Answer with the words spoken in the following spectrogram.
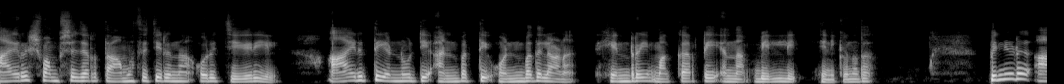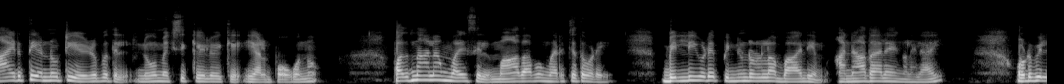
ഐറിഷ് വംശജർ താമസിച്ചിരുന്ന ഒരു ചേരിയിൽ ആയിരത്തി എണ്ണൂറ്റി അൻപത്തി ഒൻപതിലാണ് ഹെൻറി മക്കാർട്ടി എന്ന ബില്ലി ജനിക്കുന്നത്. പിന്നീട് ആയിരത്തി എണ്ണൂറ്റി എഴുപതിൽ ന്യൂ മെക്സിക്കോയിലേക്ക് ഇയാൾ പോകുന്നു. പതിനാലാം വയസ്സിൽ മാതാവ് മരിച്ചതോടെ ബില്ലിയുടെ പിന്നീടുള്ള ബാല്യം അനാഥാലയങ്ങളിലായി. ഒടുവിൽ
